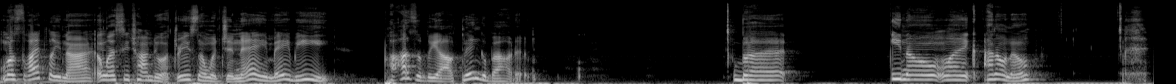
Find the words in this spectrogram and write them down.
most likely not. Unless he's trying to do a threesome with Janae, maybe, possibly I'll think about it. But you know, like I don't know.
